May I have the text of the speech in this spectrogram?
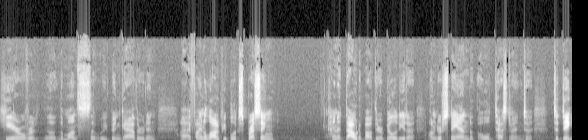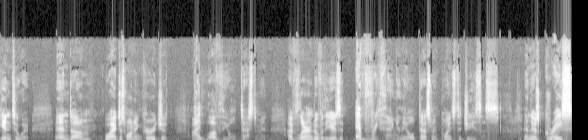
here over the, the months that we've been gathered, and I find a lot of people expressing kind of doubt about their ability to understand the Old Testament, to to dig into it. And um, boy, I just want to encourage you. I love the Old Testament. I've learned over the years that everything in the Old Testament points to Jesus. And there's grace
